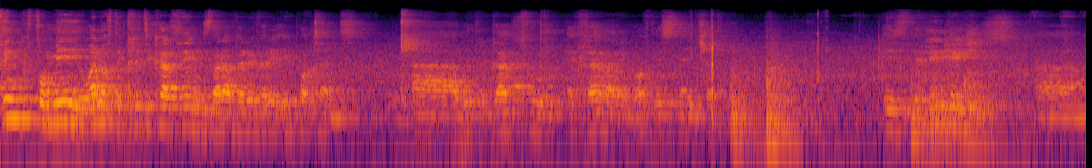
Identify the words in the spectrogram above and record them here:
think for me, one of the critical things that are very, very important uh, with regard to a gathering of this nature is the linkages um,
